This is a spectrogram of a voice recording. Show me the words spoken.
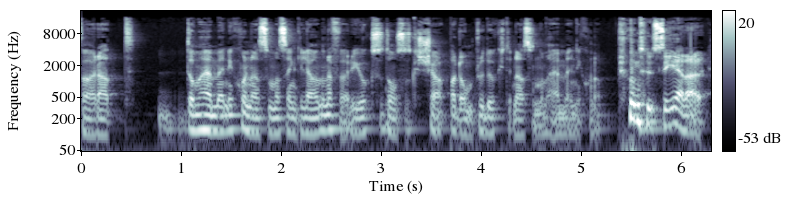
För att de här människorna som man sänker lönerna för är ju också de som ska köpa de produkterna som de här människorna producerar.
